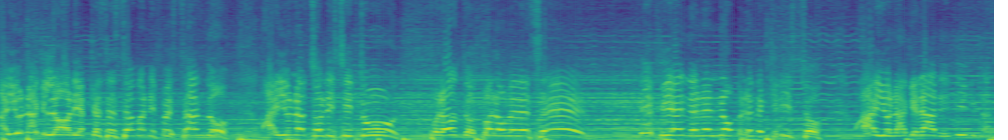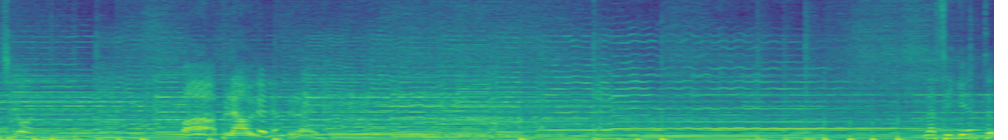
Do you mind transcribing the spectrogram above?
Hay una gloria que se está manifestando, hay una solicitud, prontos para obedecer defienden el nombre de Cristo, hay una gran indignación. Oh, apláudele al Rey. La siguiente.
